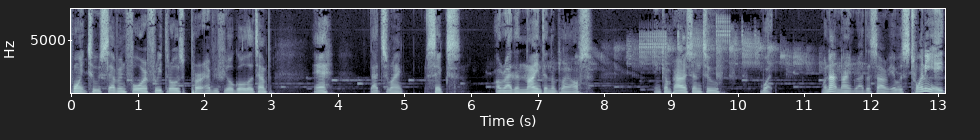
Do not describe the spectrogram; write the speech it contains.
0.274 free throws per every field goal attempt. Eh, that's ranked sixth, or rather ninth in the playoffs. In comparison to what? Well, not ninth, rather. Sorry, it was 28.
